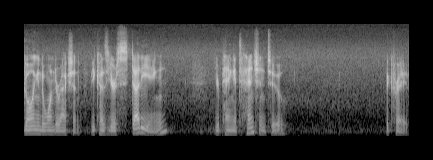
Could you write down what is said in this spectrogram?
going into one direction because you're studying, you're paying attention to the crave.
